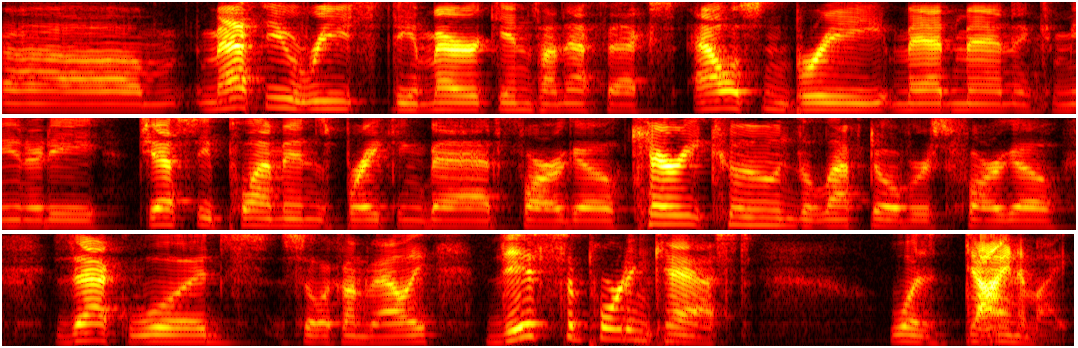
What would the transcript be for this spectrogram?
um, Matthew Rhys, The Americans on FX, Alison Brie, Mad Men and Community, Jesse Plemons, Breaking Bad, Fargo, Carrie Coon, The Leftovers, Fargo, Zach Woods, Silicon Valley. This supporting cast was dynamite.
